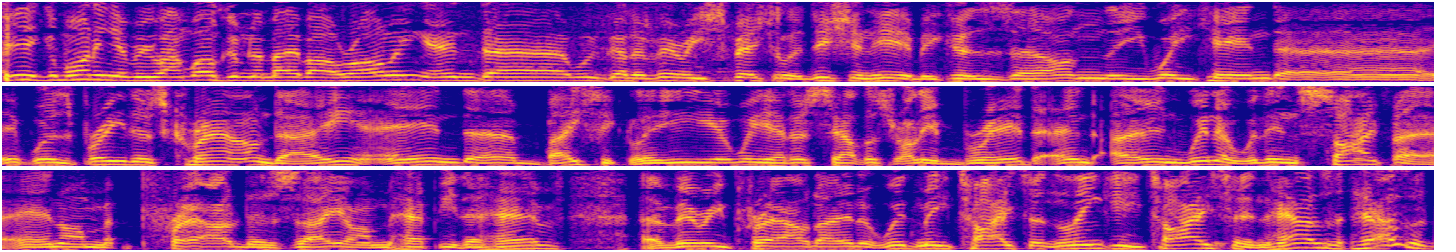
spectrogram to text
Yeah, good morning, everyone. Welcome to Mobile Rolling, and uh, we've got a very special edition here because uh, on the weekend uh, it was Breeders' Crown Day, and uh, basically we had a South Australia bred and owned winner with Encipher, and I'm proud to say I'm happy to have a very proud owner with me, Tyson Linky. Tyson, how's how's it?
